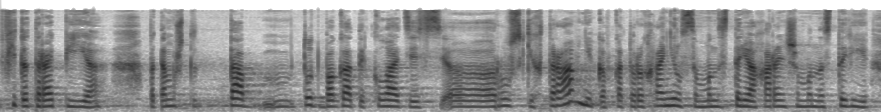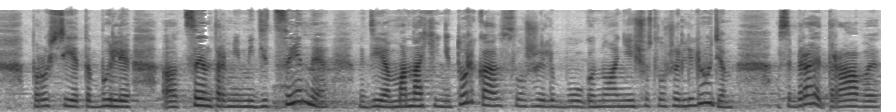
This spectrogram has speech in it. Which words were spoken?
фитотерапия, потому что та, тот богатый кладезь э, русских травников, который хранился в монастырях, а раньше монастыри по Руси это были э, центрами медицины, где монахи не только служили Богу, но они еще служили людям, собирая травы,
